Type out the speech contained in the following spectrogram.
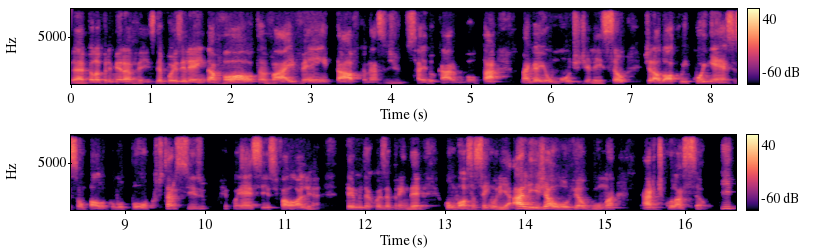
é, pela primeira vez. Depois ele ainda volta, vai e vem e tal, fica nessa de sair do cargo, voltar, mas ganhou um monte de eleição. Geraldo Alckmin conhece São Paulo como poucos, Tarcísio reconhece isso e fala: olha, tem muita coisa a aprender com Vossa Senhoria. Ali já houve alguma articulação. E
